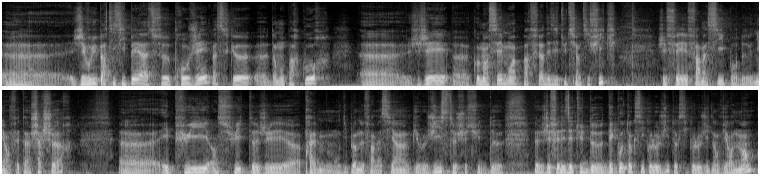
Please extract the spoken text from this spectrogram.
j'ai voulu participer à ce projet parce que dans mon parcours, j'ai commencé moi par faire des études scientifiques. J'ai fait pharmacie pour devenir en fait un chercheur. Euh, et puis ensuite, j'ai euh, après mon diplôme de pharmacien biologiste, de, euh, j'ai fait des études d'écotoxicologie, toxicologie de l'environnement,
